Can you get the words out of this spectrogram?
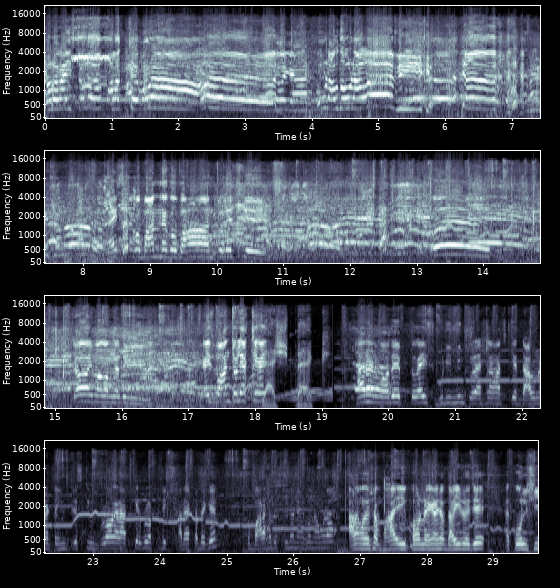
চলো গাইস চলো, পালাচ্ছে, পালা! দৌড়াও দৌড়াও দেখো বান দেখো বান চলে এসছে! জয় মা গঙ্গা দেবী। গাইস বান চলে যাচ্ছে গাইস Flashback. হ্যাঁ হ্যাঁ মহাদেব। তো গাইস গুড ইভিনিং চলে আসলাম আজকে দারুণ একটা ইন্টারেস্টিং ব্লগ আর আজকের ব্লগটা ঠিক সাড়ে আটটা থেকে। তো বারাসাত স্টেশনে এখন আমরা আর আমাদের সব ভাই কোন এখানে সব দাঁড়িয়ে রয়েছে। কলসি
